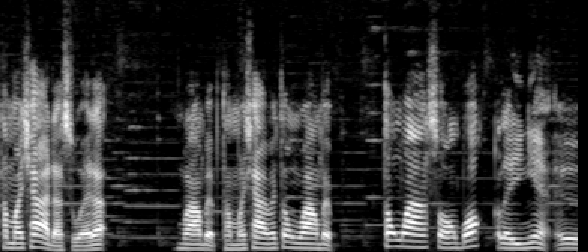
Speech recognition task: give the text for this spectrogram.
ธรรมชาติอะสวยละวางแบบธรรมชาติไม่ต้องวางแบบต้องวางซองบล็อกอะไรเงี้ยเออ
